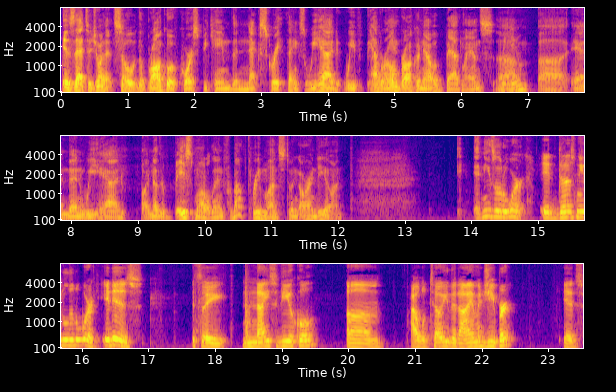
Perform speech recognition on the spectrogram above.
is that to join that. So the Bronco, of course, became the next great thing. So we had we have our own Bronco now, of Badlands, um, uh, and then we had another base model in for about three months doing R and D on. It- It needs a little work. It does need a little work. It is. It's a nice vehicle. Um, I will tell you that I am a Jeeper. It's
